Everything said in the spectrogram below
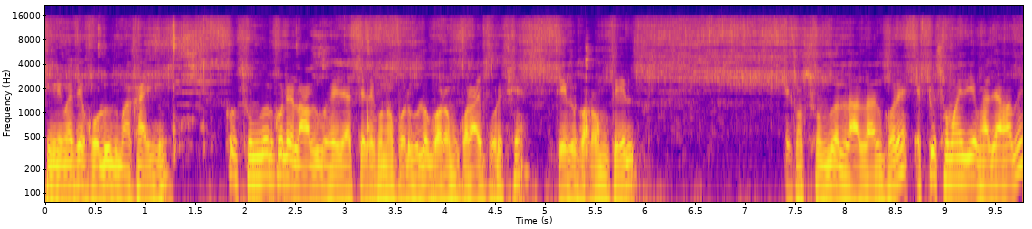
চিংড়ি মাছে হলুদ মাখাইনি। খুব সুন্দর করে লাল হয়ে যাচ্ছে, দেখুন ওপরগুলো গরম কড়াই পড়ছে। তেল, গরম তেল। এখন সুন্দর লাল লাল করে একটু সময় দিয়ে ভাজা হবে,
